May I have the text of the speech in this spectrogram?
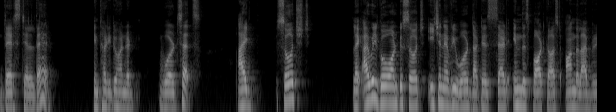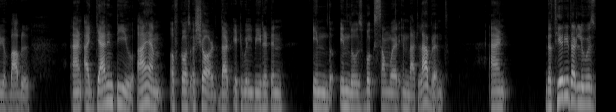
they're still there in 3200 word sets. I searched, like, I will go on to search each and every word that is said in this podcast on the Library of Babel. And I guarantee you, I am, of course, assured that it will be written in, the, in those books somewhere in that labyrinth. And the theory that Louis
